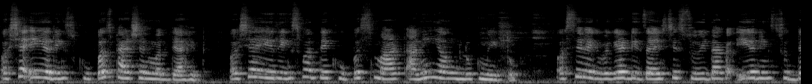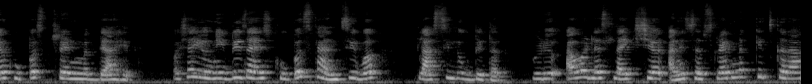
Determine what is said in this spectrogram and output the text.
अशा इयरिंग्स खूपच फॅशनमध्ये आहेत. अशा इयरिंग्समध्ये खूपच स्मार्ट आणि यंग लुक मिळतो. असे वेगवेगळ्या डिझाईन्सचे सुविधा इयरिंग्ससुद्धा खूपच ट्रेंडमध्ये आहेत. अशा युनिक डिझाईन्स खूपच फॅन्सी व क्लासी लुक देतात. व्हिडिओ आवडल्यास लाईक शेअर आणि सबस्क्राईब नक्कीच करा.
